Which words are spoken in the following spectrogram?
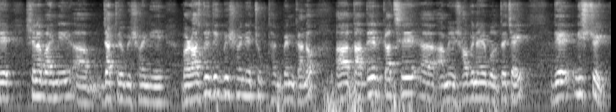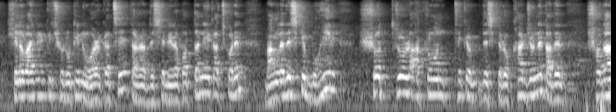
যে সেনাবাহিনী জাতীয় বিষয় নিয়ে বা রাজনৈতিক বিষয় নিয়ে চুপ থাকবেন কেন তাদের কাছে আমি সবিনয়ে বলতে চাই যে নিশ্চয়ই সেনাবাহিনীর কিছু রুটিন ওয়ার্ক আছে, তারা দেশের নিরাপত্তা নিয়ে কাজ করেন, বাংলাদেশকে বহির শত্রুর আক্রমণ থেকে দেশকে রক্ষার জন্য তাদের সদা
